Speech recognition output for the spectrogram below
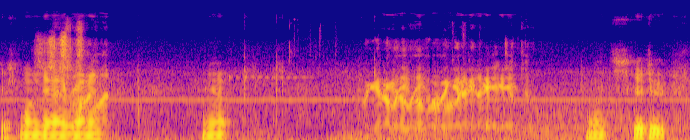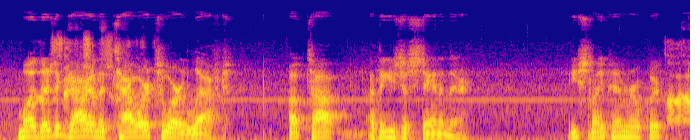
Just one guy Just running. One. Yep. We're gonna leave him, we're gonna engage him. Let's go through. Mud, there's a guy in the tower to our left. Up top. I think he's just standing there. You snipe him real quick? Uh,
